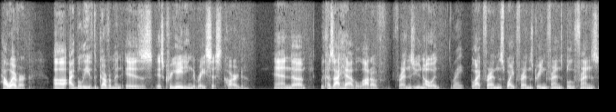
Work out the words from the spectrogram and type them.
However, uh, I believe the government is is creating the racist card, and uh, because I have a lot of friends, you know it, Right. black friends, white friends, green friends, blue friends.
